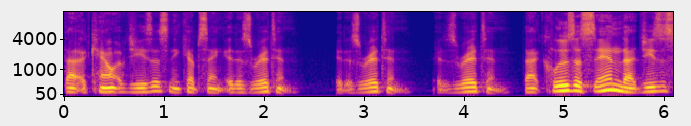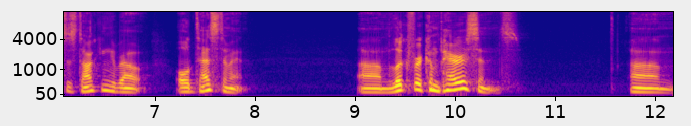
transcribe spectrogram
that account of Jesus, and he kept saying, It is written, it is written, it is written. That clues us in that Jesus is talking about Old Testament. Um, look for comparisons. Um,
